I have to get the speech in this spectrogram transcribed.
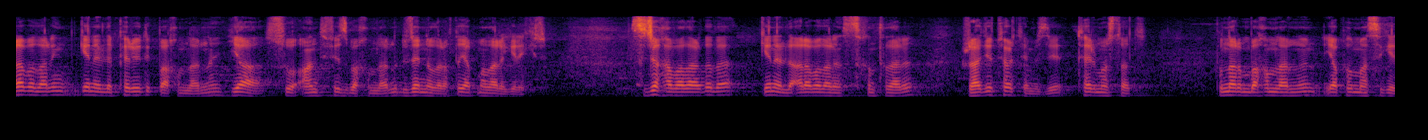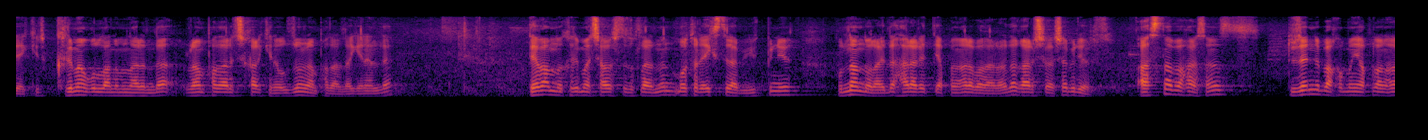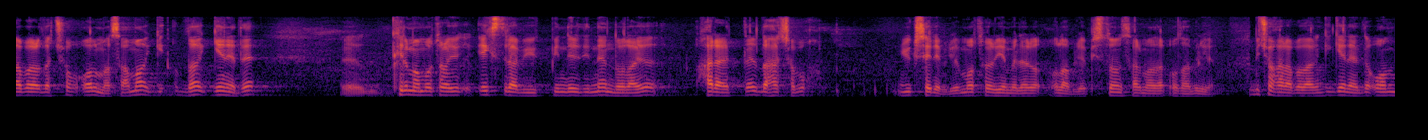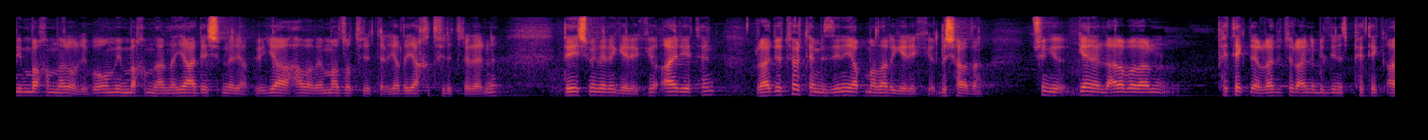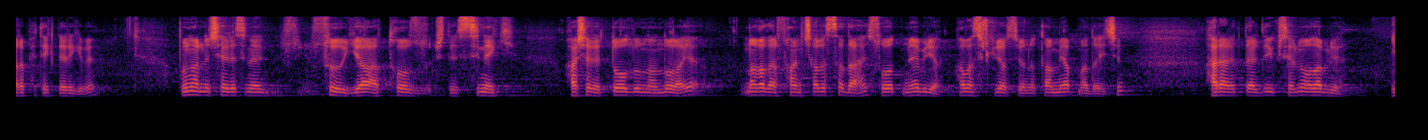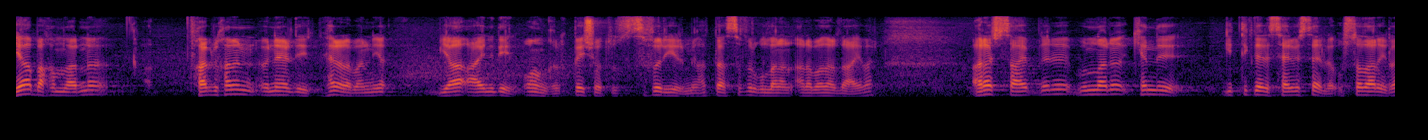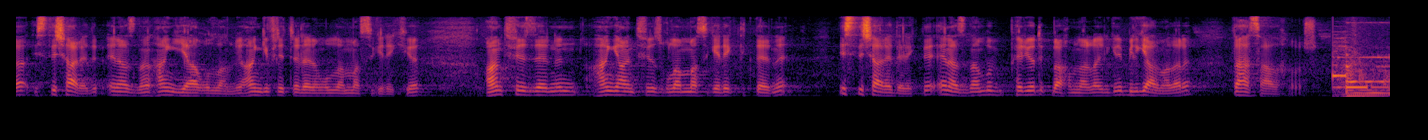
Arabaların genelde periyodik bakımlarını, yağ, su, antifriz bakımlarını düzenli olarak da yapmaları gerekir. Sıcak havalarda da genelde arabaların sıkıntıları radyatör temizliği, termostat, bunların bakımlarının yapılması gerekir. Klima kullanımlarında rampaları çıkarken uzun rampalarda genelde devamlı klima çalıştırdıklarının motora ekstra bir yük biniyor. Bundan dolayı da hararet yapan arabalarla da karşılaşabiliyoruz. Aslına bakarsanız düzenli bakımı yapılan arabalarda çok olmasa ama da gene de e, klima motora ekstra bir yük bindirdiğinden dolayı hararetler daha çabuk yükselebiliyor. Motor yemeleri olabiliyor, piston sarmalar olabiliyor. Birçok arabalarınki genelde 10 bin bakımları oluyor. Bu 10 bin bakımlarında yağ değişimleri yapıyor. Yağ, hava ve mazot filtreleri ya da yakıt filtrelerini değişmeleri gerekiyor. Ayrıyeten radyatör temizliğini yapmaları gerekiyor dışarıdan. Çünkü genelde arabaların petekleri, radyatör aynı bildiğiniz petek, arı petekleri gibi. Bunların içerisine su, yağ, toz, işte sinek, haşeret dolduğundan dolayı ne kadar fan çalışsa dahi soğutmayabiliyor. Hava sirkülasyonu tam yapmadığı için hararetlerde yükselme olabiliyor. Yağ bakımlarını fabrikanın önerdiği her arabanın ya- yağ aynı değil. 10-40, 5-30, 0-20 hatta 0 kullanan arabalar dahi var. Araç sahipleri bunları kendi gittikleri servislerle, ustalarıyla istişare edip en azından hangi yağ kullanılıyor, hangi filtrelerin kullanması gerekiyor, antifrizlerinin hangi antifriz kullanması gerektiklerini istişare ederek de en azından bu periyodik bakımlarla ilgili bilgi almaları daha sağlıklı olur.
